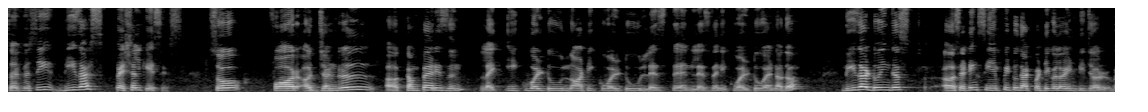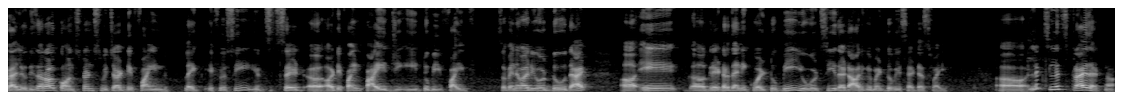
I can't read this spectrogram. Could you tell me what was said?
so if you see these are special cases. So for a general uh, comparison like equal to, not equal to, less than, less than equal to and other, these are doing just uh, setting CMP to that particular integer value. These are all constants which are defined like if you see it said uh, defined pi ge to be 5. So whenever you do that uh, a uh, greater than equal to b you would see that argument to be 5. Uh, let's let's try that now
